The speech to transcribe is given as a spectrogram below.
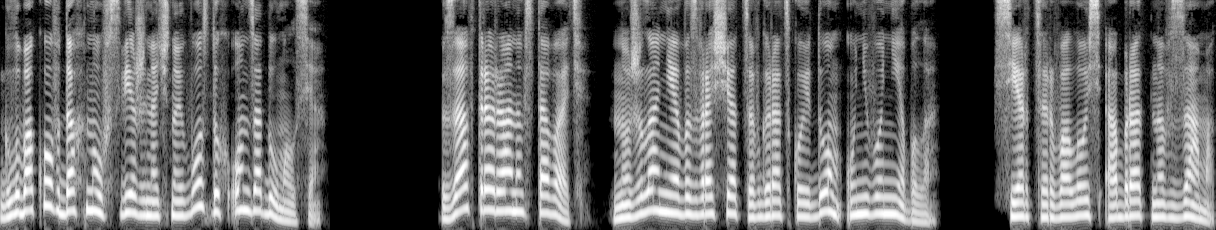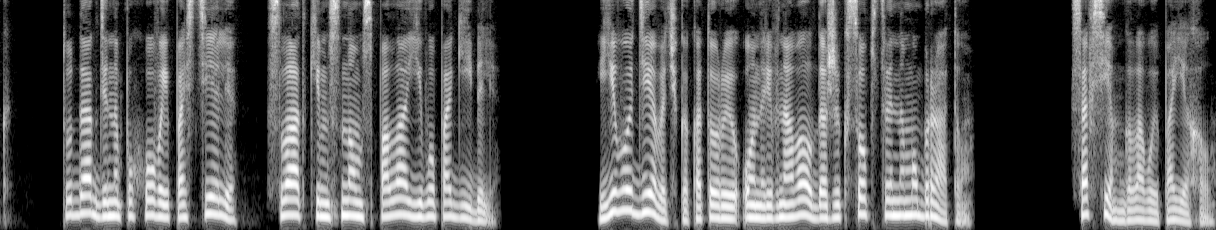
Глубоко вдохнув свежий ночной воздух, он задумался. Завтра рано вставать, но желания возвращаться в городской дом у него не было. Сердце рвалось обратно в замок, туда, где на пуховой постели сладким сном спала его погибель. Его девочка, которую он ревновал даже к собственному брату. Совсем головой поехал.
